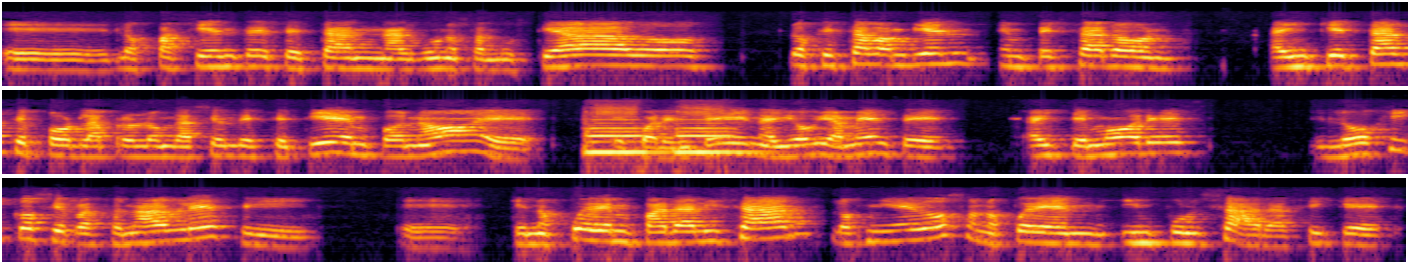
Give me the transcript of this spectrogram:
eh, los pacientes están algunos angustiados, los que estaban bien empezaron a inquietarse por la prolongación de este tiempo, ¿no? Eh, de cuarentena y obviamente hay temores lógicos y razonables y que nos pueden paralizar los miedos o nos pueden impulsar, así que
